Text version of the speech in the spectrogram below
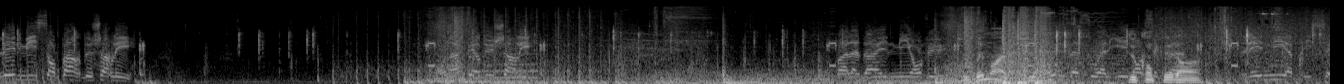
L'ennemi s'empare de Charlie. On a perdu Charlie. Paladin ennemi en vue. C'est vraiment un allié de camper là. L'ennemi a pris C.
